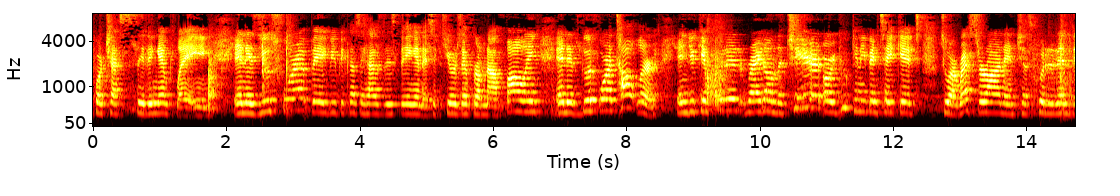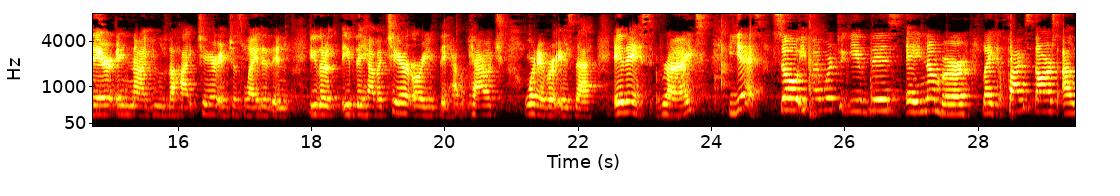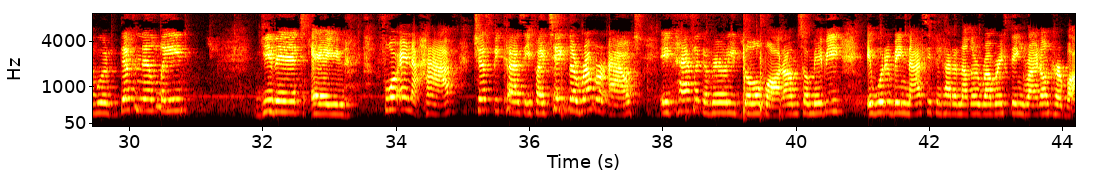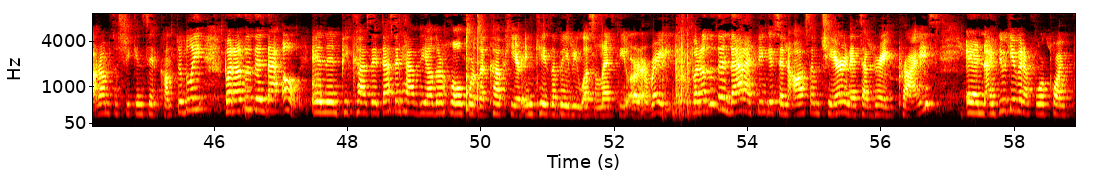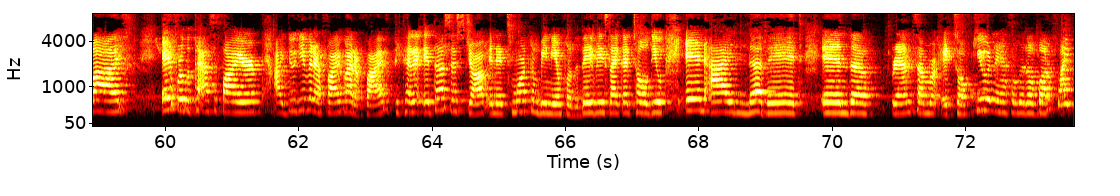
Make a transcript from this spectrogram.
for just sitting and playing. And it's used for a baby because it has this thing and it secures it from not falling. And it's good for a toddler. And you can put it right on the chair or you can even take it to a restaurant and just put it in there and not use the high chair and just light it in either if they have a chair or if they have a couch whatever is that it is right? Yes so if I were to give this a number, like five stars, I would definitely give it a four and a half just because if I take the rubber out, it has like a very dull bottom so maybe it would have been nice if it had another rubbery thing right on her bottom so she can sit comfortably. But other than that oh and then because it doesn't have the other hole for the cup here in case the baby was lefty or a righty. But other than that I think it's an awesome chair and it's a great price and I do give it a 4.5 and for the pacifier, I do give it a 5 out of 5 because it, does its job and it's more convenient for the babies like I told you. And I love it. And the brand Summer, it's so cute and it has a little butterfly.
